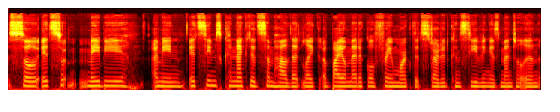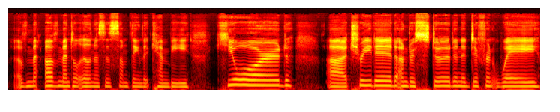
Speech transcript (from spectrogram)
So it's maybe, I mean, it seems connected somehow that like a biomedical framework that started conceiving as mental of, of mental illness is something that can be cured, uh, treated, understood in a different way.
